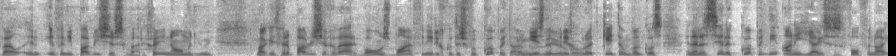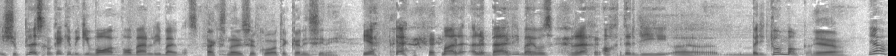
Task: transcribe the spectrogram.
wel in een van die publishers gewerk. Ek gaan nie name noem nie, maar ek het vir 'n publisher gewerk waar ons baie van hierdie goederes verkoop het aan meeste van die groot kettingwinkels en hulle sê hulle koop dit nie aan die juis as gevolg van daai issue. Plus, gaan kyk 'n bietjie waar waar bær die Bybels. Ek's nou so kwaad ek kan nie sien nie. Ja. maar hulle hulle bær die Bybels reg agter die uh by die toonbanke. Ja. Ja,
